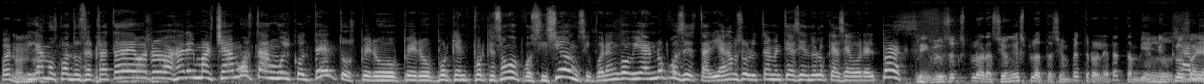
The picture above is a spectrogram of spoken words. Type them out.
Bueno, digamos, cuando se trata de rebajar el marchamo están muy contentos, pero, pero porque, porque son oposición. Si fueran gobierno, pues estarían absolutamente haciendo lo que hace ahora el PAC. Incluso exploración y explotación petrolera también. Incluso hay,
